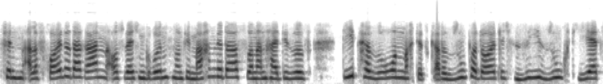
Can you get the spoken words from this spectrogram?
finden alle Freude daran, aus welchen Gründen und wie machen wir das, sondern halt dieses, die Person macht jetzt gerade super deutlich, sie sucht jetzt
